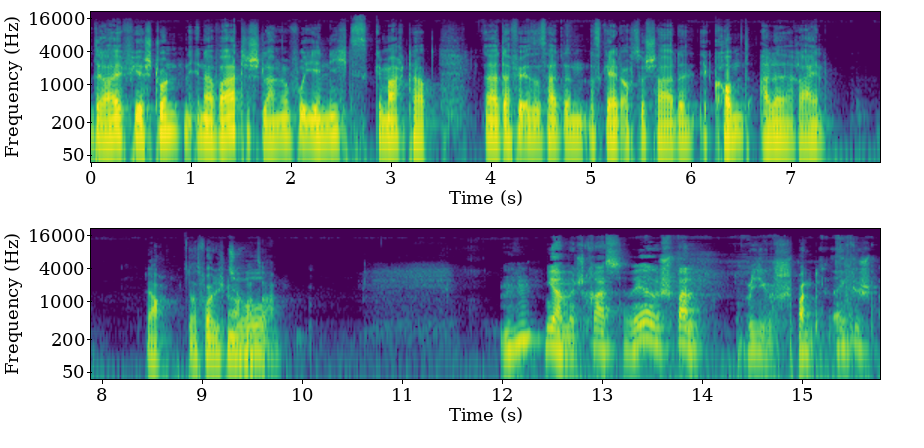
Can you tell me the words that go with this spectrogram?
drei, vier Stunden in der Warteschlange, wo ihr nichts gemacht habt. Äh, dafür ist es halt dann das Geld auch zu schade. Ihr kommt alle rein. Ja, das wollte ich nur so. noch mal sagen. Mhm. Ja, Mensch, krass. Bin ja gespannt. Bin ich gespannt. Bin gespannt.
